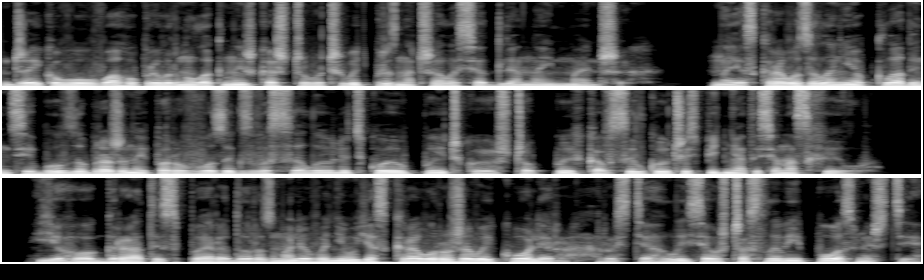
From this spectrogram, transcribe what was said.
Джейкову увагу привернула книжка, що, вочевидь, призначалася для найменших. На яскраво зеленій обкладинці був зображений паровозик з веселою людською пичкою, що пихкав, силкуючись піднятися на схил. Його грати спереду, розмальовані у яскраво рожевий колір, розтяглися у щасливій посмішці,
